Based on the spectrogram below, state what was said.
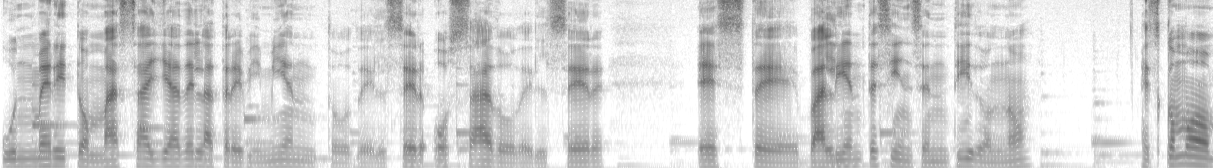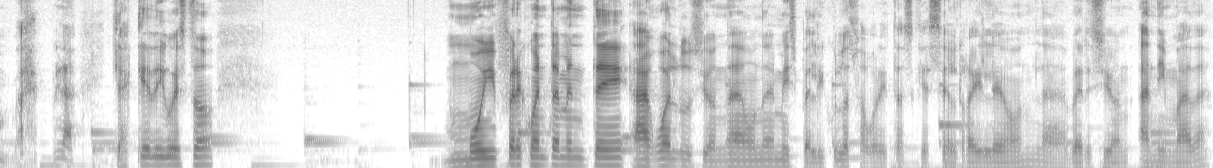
un mérito más allá del atrevimiento, del ser osado, del ser este valiente sin sentido, ¿no? Es como, ah, ya que digo esto, muy frecuentemente hago alusión a una de mis películas favoritas que es El Rey León, la versión animada.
